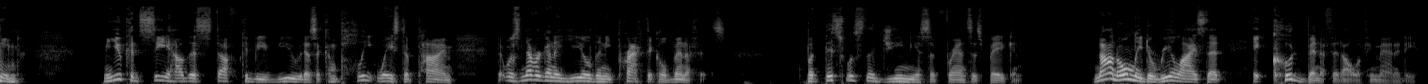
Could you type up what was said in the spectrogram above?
mean, I mean, you could see how this stuff could be viewed as a complete waste of time that was never going to yield any practical benefits. But this was the genius of Francis Bacon. Not only to realize that it could benefit all of humanity,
